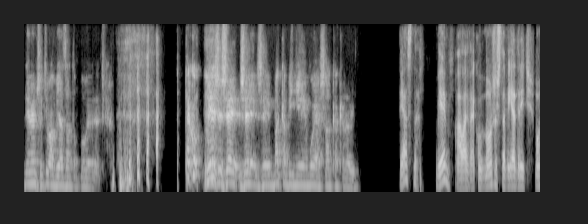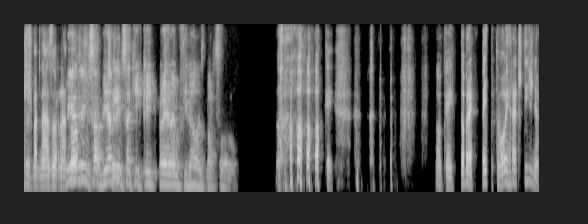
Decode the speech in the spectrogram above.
neviem, čo ti mám viac na to povedať. Ako, vieš, že, že, že Maccabi nie je moja šálka kravy. Jasné, viem, ale ako môžeš sa vyjadriť, môžeš mať názor na to. Vyjadrím sa, vyjadrím či... sa ti, keď prehrajú finále s Barcelonou. OK. OK. Dobre, Peť, tvoj hráč týždňa.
